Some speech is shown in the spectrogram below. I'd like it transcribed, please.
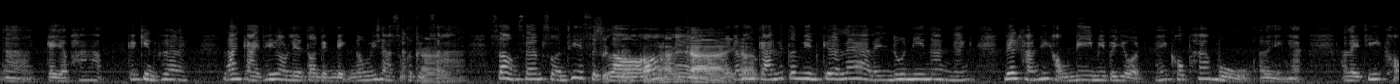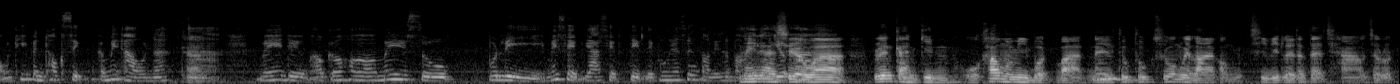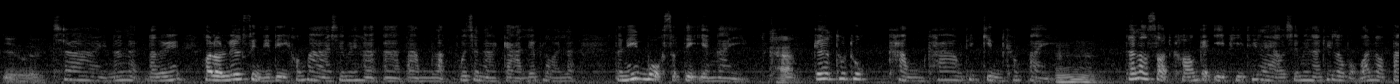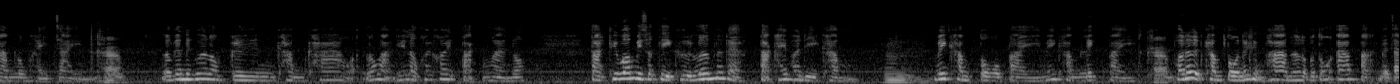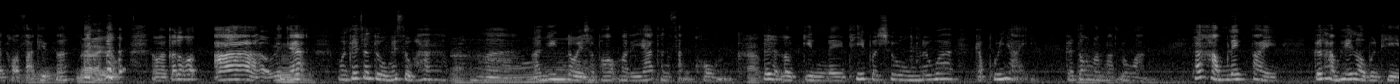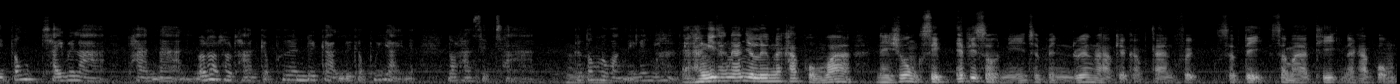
อ่ากายภาพ ก็กินเพื่ออะไรร่างกายที่เราเรียนตอนเด็กๆเน้องวิชาสุขศึกษา ซ่อมแซมส่วนที่สึกหรอสึกหรอของร่างกายอ่แล้วก็ต้องการวิตามินเกลือแร่อะไรนู่นนี่นั่นงั้นเลือกทานที่ของดีมีประโยชน์ให้ครบห้าหมู่อะไรอย่างเงี้ยอะไรที่ของที่เป็นท็อกซิกก็ไม่เอานะครับอ่าไม่ดื่มแอลกอฮอล์ไม่สูบบุหรี่ไม่เสพยาเสพติดอะไรพวกเนี้ยซึ่งตอนนี้ระบาดไม่น่าเยอะเชื่อมกว่าเรื่องการกินโอ้เข้ามามีบทบาทในอืมทุก ๆ ช่วงเวลาของชีวิตเลยตั้งแต่เช้าจรดเย็นเลย ใช่นั่นแหละตอนนี้พอเราเลือกสิ่งดีๆเข้ามาใช่ไหมฮะอ่าตามหลักโภชนาการเรียบร้อยแล้ว ตอนนี้บวกสติยังไง ครับ ก็ทุกๆคำข้าวที่กินเข้าไป อืมถ้าเราสอดคล้องกับ EP ที่แล้วใช่ไหมคะที่เราบอกว่าเราตามลมหายใจนะ ครับ เราก็นึกว่าเรากลืนคำข้าวอะระหว่างที่เราค่อยๆ ตักมาเนาะตักที่ว่ามีสติคือเริ่มตั้งแต่ ตักให้พอดีคำอืม ไม่คำโตไปไม่คำเล็กไปครับเพราะถ้าเกิดคำโตนึกถึงภาพนะเราก็ต้องอ้าปากเดี๋ยวอาจารย์ขอสาธิตนะได้ครับมันก็ต้องอ้าอย่างเงี้ยอืมมันก็จะดูไม่สุภาพอ๋ออ่าแล้วยิ่งโดยเฉพาะมารยาททางสังคมครับถ้าเกิดเรากินในที่ประชุมหรือว่ากับผู้ใหญ่ก็ต้องระมัดระวัง ถ้าคำเล็กไปก็ทำให้เราบางทีต้องใช้เวลาทานนาน แล้วเราทานกับเพื่อนด้วยกันหรือกับผู้ใหญ่เนี่ยเราทานเสร็จช้า ก็ต้องระวังในเรื่องนี้เหมือนกัแต่นทั้งนี้ทั้งนั้นอย่าลืมนะครับผมว่าในช่วง 10 เอพิโซดนี้จะเป็นเรื่องราวเกี่ยวกับการฝึกสติสมาธินะครับผม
